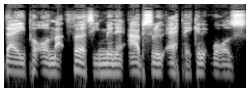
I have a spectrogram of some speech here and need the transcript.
they put on that 30 minute absolute epic, and it was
